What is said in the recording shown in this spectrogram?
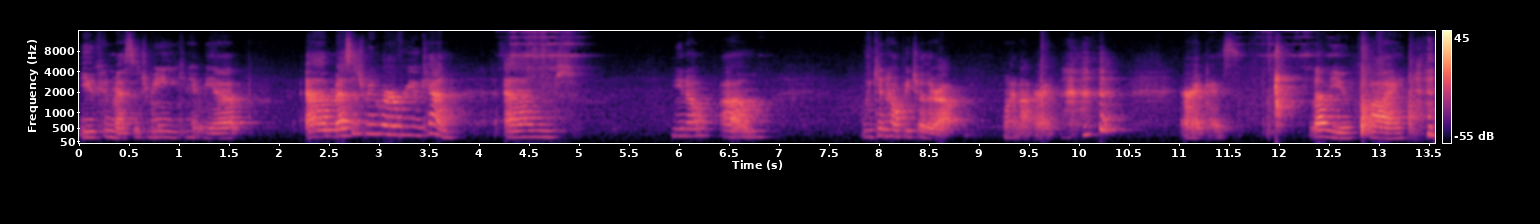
you can message me, you can hit me up, and message me wherever you can. and you know, um, we can help each other out. Why not, right? All right, guys. Love you. Bye.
